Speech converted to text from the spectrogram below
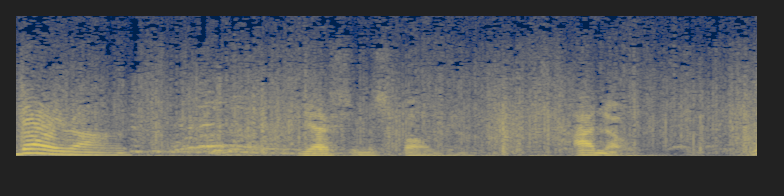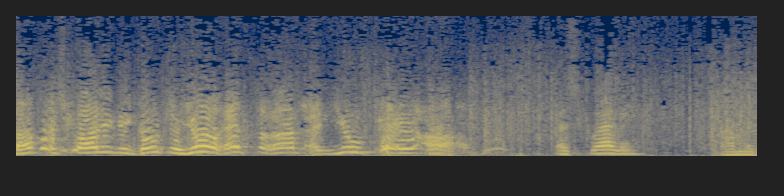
Very wrong. Yes, Miss Spaulding. I know. Now, Pasquale, we go to your restaurant and you pay off. Pasquale, I'm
